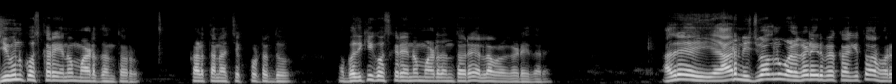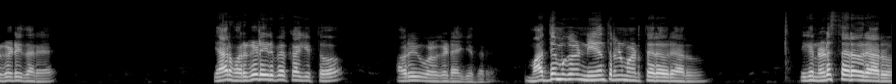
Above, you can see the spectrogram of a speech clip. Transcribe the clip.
ಜೀವನಕ್ಕೋಸ್ಕರ ಏನೋ ಮಾಡ್ದಂಥವ್ರು. ಕಳ್ತನ ಚಿಕ್ಕ ಪುಟ್ಟದ್ದು ಬದುಕಿಗೋಸ್ಕರ ಏನೋ ಮಾಡಿದಂಥವ್ರೆ ಎಲ್ಲ ಒಳಗಡೆ ಇದ್ದಾರೆ. ಆದರೆ ಯಾರು ನಿಜವಾಗ್ಲೂ ಒಳಗಡೆ ಇರಬೇಕಾಗಿತ್ತೋ ಅವ್ರು ಹೊರಗಡೆ ಇದ್ದಾರೆ. ಯಾರು ಹೊರಗಡೆ ಇರಬೇಕಾಗಿತ್ತೋ ಅವ್ರಿಗೆ ಒಳಗಡೆ ಆಗಿದ್ದಾರೆ. ಮಾಧ್ಯಮಗಳನ್ನ ನಿಯಂತ್ರಣ ಮಾಡ್ತಾ ಇರೋರು ಯಾರು? ಈಗ ನಡೆಸ್ತಾ ಇರೋರು ಯಾರು?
